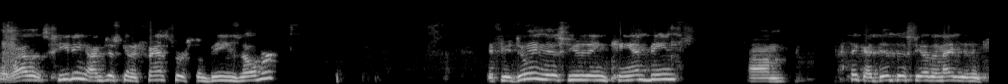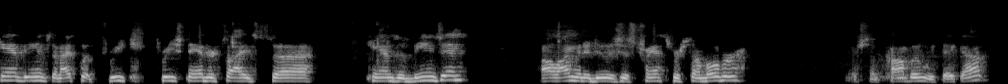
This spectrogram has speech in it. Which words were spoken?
So while it's heating, I'm just going to transfer some beans over. If you're doing this using canned beans, um, I think I did this the other night using canned beans, and I put three three standard size uh, cans of beans in. All I'm going to do is just transfer some over. There's some kombu we take out.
